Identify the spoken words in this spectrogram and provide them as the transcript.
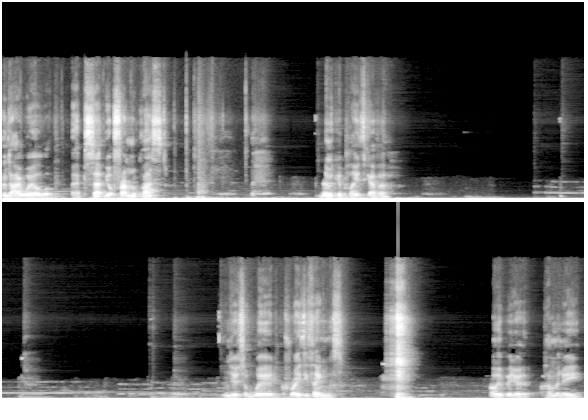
and I will accept your friend request. Then we can play together. Do some weird, crazy things. Hmm. how many video? How many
